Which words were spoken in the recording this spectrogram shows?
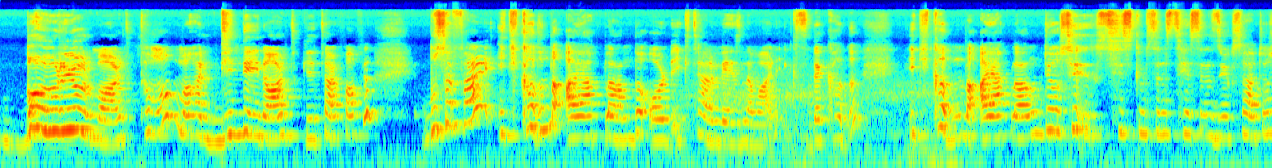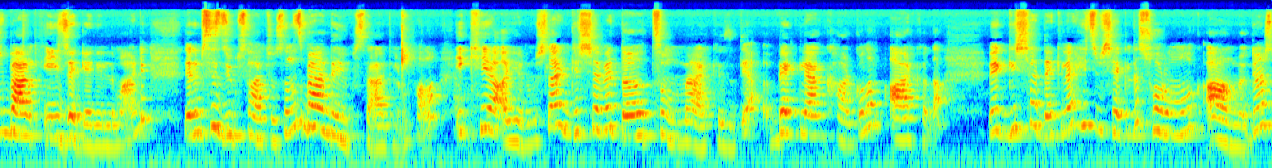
Bağırıyorum artık tamam mı? Hani dinleyin artık yeter falan filan. Bu sefer iki kadın da ayaklandı. Orada iki tane vezne vardı. İkisi de kadın. İki kadın da ayaklandı. Diyor siz, siz kimsiniz sesinizi yükseltiyorsunuz. Ben iyice gerildim artık. Dedim siz yükseltiyorsanız ben de yükseltirim falan. İkiye ayırmışlar. Gişe ve dağıtım merkezi diye. Bekleyen kargolar arkada. Ve gişedekiler hiçbir şekilde sorumluluk almıyor. Diyoruz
